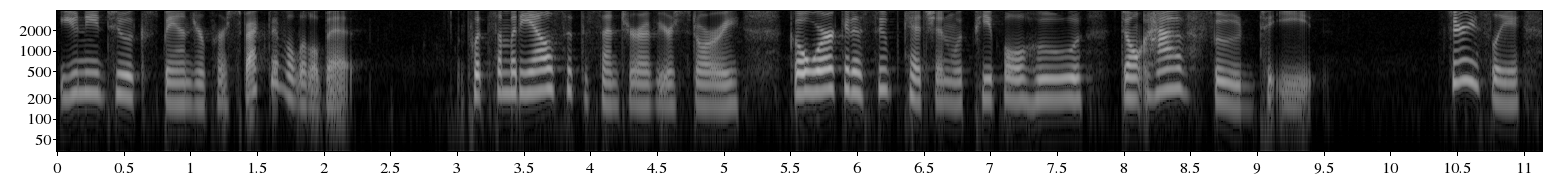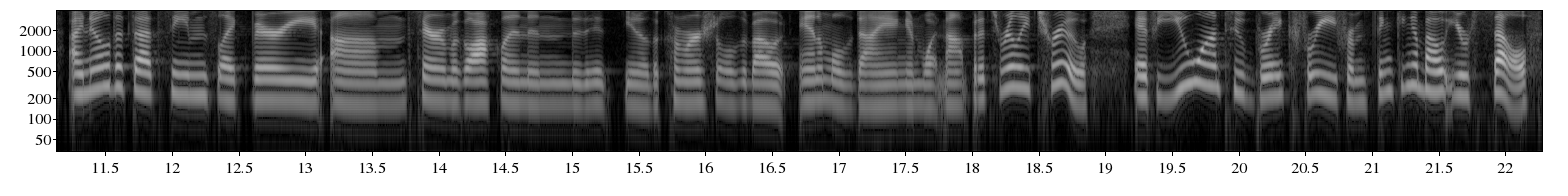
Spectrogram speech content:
You need to expand your perspective a little bit. Put somebody else at the center of your story. Go work at a soup kitchen with people who don't have food to eat Seriously, I know that that seems like very um, Sarah McLachlan and the, you know the commercials about animals dying and whatnot, but it's really true. If you want to break free from thinking about yourself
